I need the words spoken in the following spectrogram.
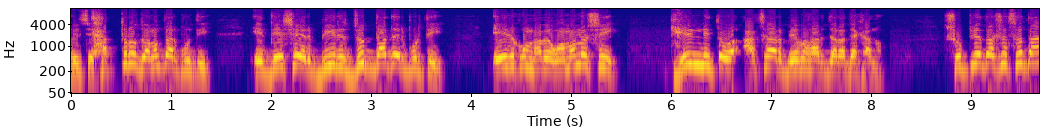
হয়েছে। ছাত্র জনতার প্রতি, এ দেশের বীর যোদ্ধাদের প্রতি এইরকম ভাবে অমানসিক, ঘৃণিত আচার ব্যবহার যারা দেখানো। সুপ্রিয় দর্শক শ্রোতা,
